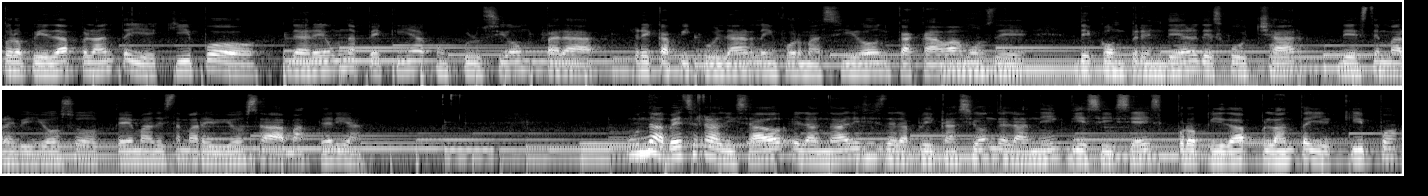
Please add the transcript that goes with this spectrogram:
propiedad, planta y equipo, daré una pequeña conclusión para recapitular la información que acabamos de, de comprender, de escuchar de este maravilloso tema, de esta maravillosa materia. Una vez realizado el análisis de la aplicación de la NIC 16 propiedad, planta y equipo,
